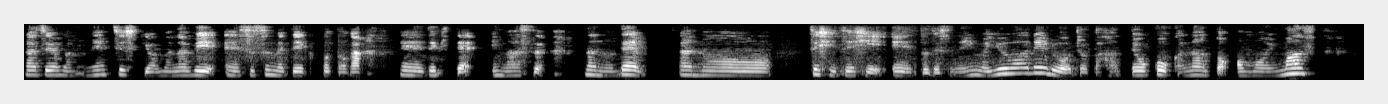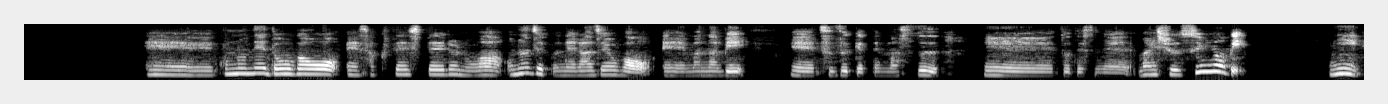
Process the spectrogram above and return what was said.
ラジオガのね、知識を学び、えー、進めていくことが、えー、できています。なので、あのー、ぜひぜひ、えっ、とですね、今 URL をちょっと貼っておこうかなと思います。えー、このね、動画を、えー、作成しているのは、同じくね、ラジオガを、えー、学び、え続けてます。えっとですね、毎週水曜日に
